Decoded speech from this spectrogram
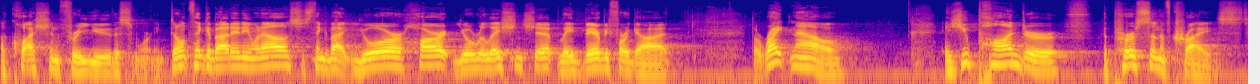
a question for you this morning. Don't think about anyone else, just think about your heart, your relationship laid bare before God. But right now, as you ponder the person of Christ,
